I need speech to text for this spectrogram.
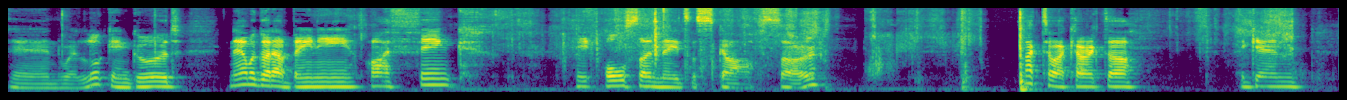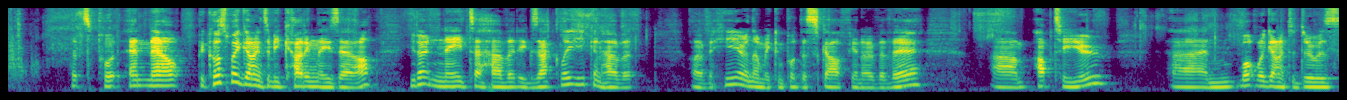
And we're looking good. Now we've got our beanie. I think he also needs a scarf. So back to our character. Again, let's put, and now because we're going to be cutting these out, you don't need to have it exactly. You can have it over here and then we can put the scarf in over there. Um, up to you. Uh, and what we're going to do is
